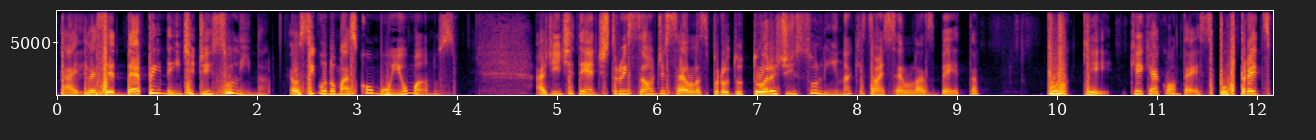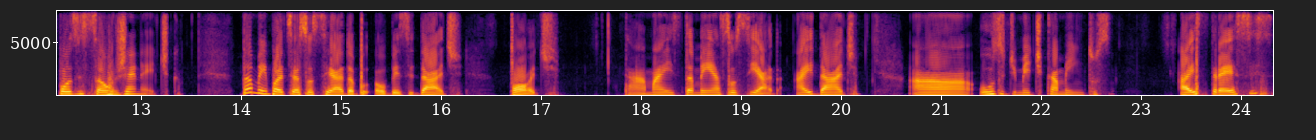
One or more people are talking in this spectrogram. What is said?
tá? Ele vai ser dependente de insulina. É o segundo mais comum em humanos. A gente tem a destruição de células produtoras de insulina, que são as células beta. Por quê? O que, que acontece? Por predisposição genética. Também pode ser associada à obesidade? Pode, tá? Mas também é associada à idade, a uso de medicamentos, a estresses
